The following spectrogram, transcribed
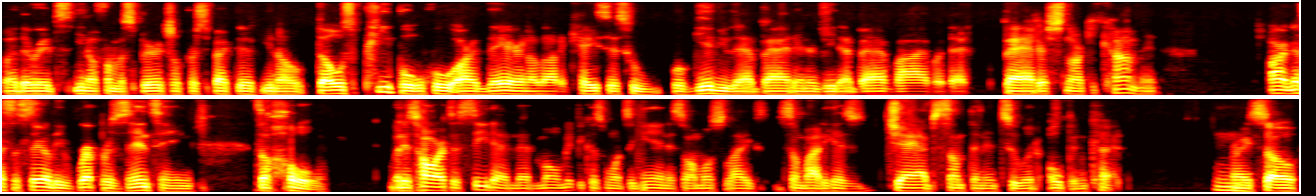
whether it's you know from a spiritual perspective, you know, those people who are there in a lot of cases who will give you that bad energy, that bad vibe, or that bad or snarky comment, aren't necessarily representing the whole but it's hard to see that in that moment because once again it's almost like somebody has jabbed something into an open cut Mm. right? So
